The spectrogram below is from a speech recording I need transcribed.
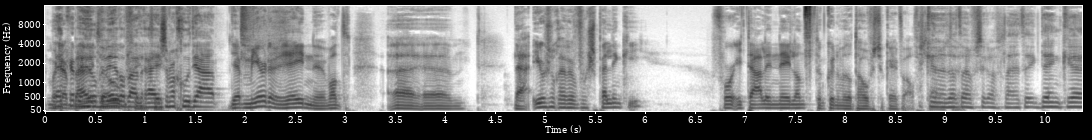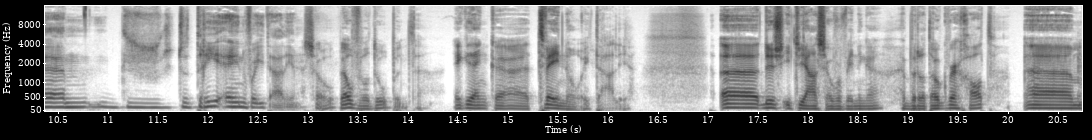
lekker de hele wereld aan reizen. Maar goed, ja, Je hebt meerdere redenen, want eh, ehm, nou, eerst nog even een voorspellingkie voor Italië en Nederland. Dan kunnen we dat hoofdstuk even kunnen afsluiten. we dat hoofdstuk afsluiten. Ik denk ehm, tot 3-1 voor Italië. Zo, wel veel doelpunten. Ik denk eh 2-0 Italië. Eh, dus Italiaanse overwinningen hebben we dat ook weer gehad. Ehm,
